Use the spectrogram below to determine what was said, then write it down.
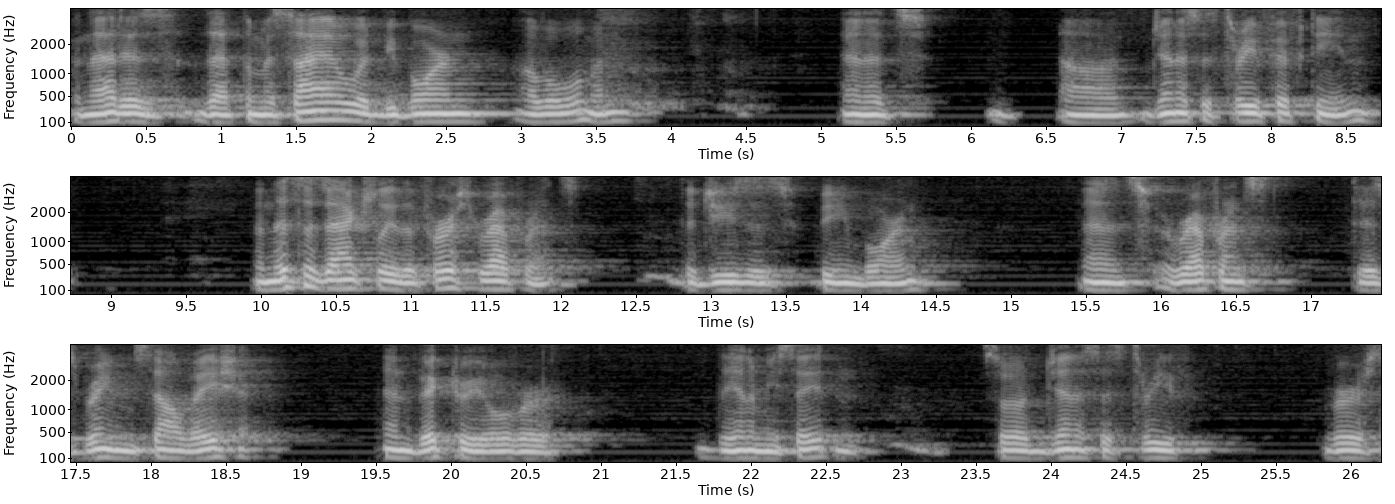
and that is that the Messiah would be born of a woman, and it's uh, Genesis 3:15, and this is actually the first reference to Jesus being born, and it's a reference his bringing salvation and victory over the enemy Satan. So Genesis 3, verse,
